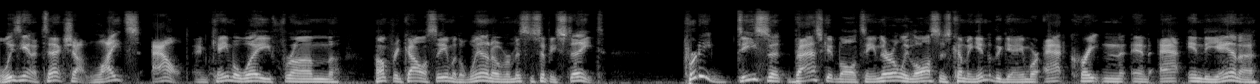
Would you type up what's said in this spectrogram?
Louisiana Tech shot lights out and came away from Humphrey Coliseum with a win over Mississippi State. Pretty decent basketball team. Their only losses coming into the game were at Creighton and at Indiana.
